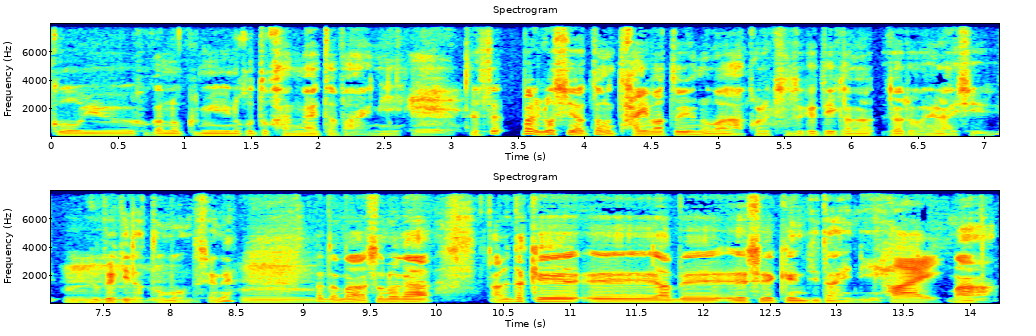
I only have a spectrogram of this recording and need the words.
こういう他の国のことを考えた場合に、やっぱりロシアとの対話というのはこれ続けていかざるを得ないし、るべきだと思うんですよね。ただまあそれがあれだけ、えー、安倍政権時代に、はい、まあ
